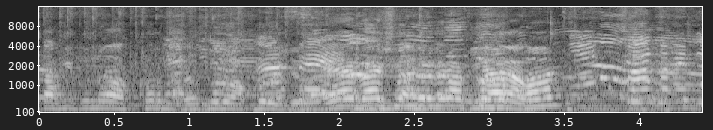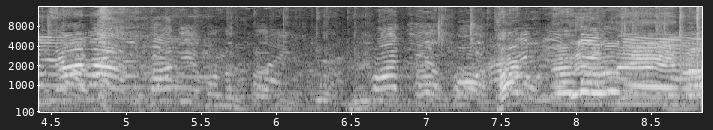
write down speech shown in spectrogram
কইছে ওটা কি কোনো অক্ষর না কোনো অক্ষর এ ভাই সুন্দর করে অক্ষর দাও থাকতে যদি না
